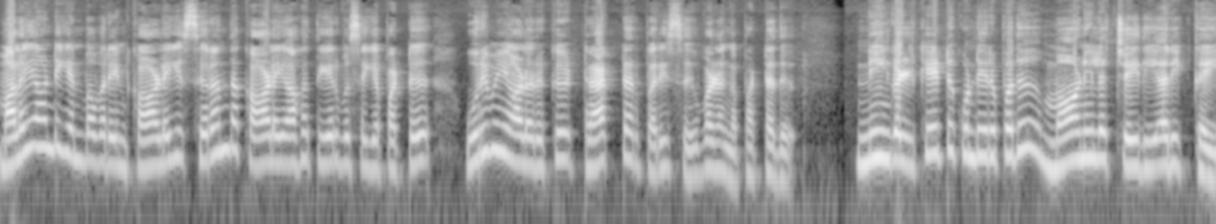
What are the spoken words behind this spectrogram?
மலையாண்டி என்பவரின் காளை சிறந்த காளையாக தேர்வு செய்யப்பட்டு உரிமையாளருக்கு டிராக்டர் பரிசு வழங்கப்பட்டது. நீங்கள் கேட்டுக்கொண்டிருப்பது மாநில செய்தி அறிக்கை.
